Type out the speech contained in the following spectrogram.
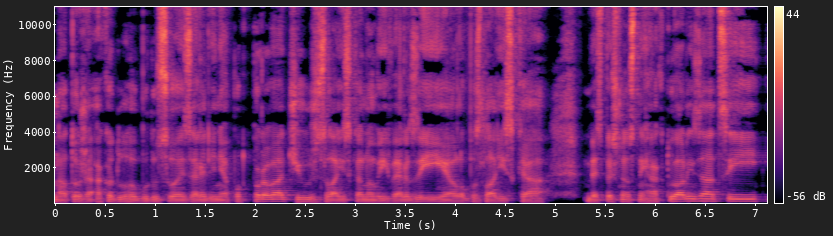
na to, že ako dlho budú svoje zariadenia podporovať, či už z hľadiska nových verzií alebo z hľadiska bezpečnostných aktualizácií.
